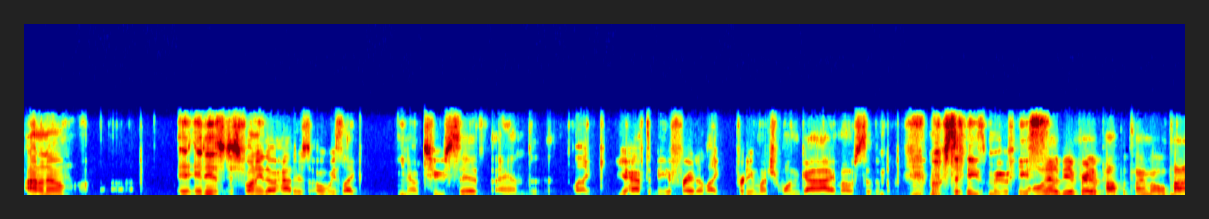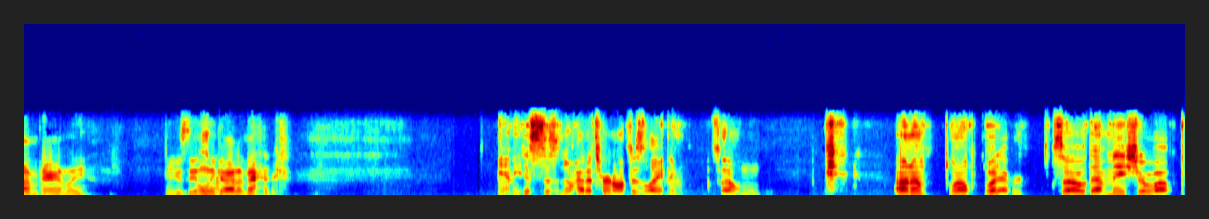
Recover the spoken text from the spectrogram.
I don't know. it, it is just funny though how there's always like you know two Sith and like you have to be afraid of like pretty much one guy most of the most of these movies. Well, you had to be afraid of Palpatine the whole time. Apparently, he was the only Yeah. guy that mattered. and he just doesn't know how to turn off his lightning. So Mhm. I don't know. Well, whatever. So that may show up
